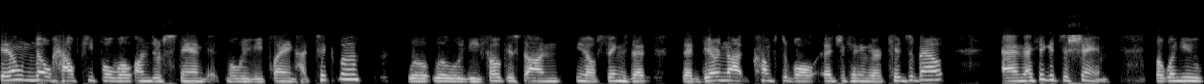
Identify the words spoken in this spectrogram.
they don't know how people will understand it. Will we be playing Hatikva? Will, will we be focused on you know things that, that they're not comfortable educating their kids about? And I think it's a shame. But when you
